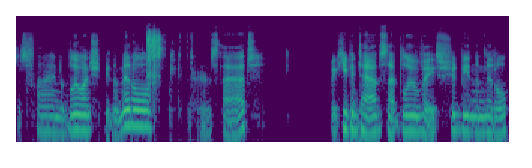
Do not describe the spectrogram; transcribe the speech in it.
Just fine. The blue one should be in the middle. There's that. We keep in tabs. That blue vase should be in the middle.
